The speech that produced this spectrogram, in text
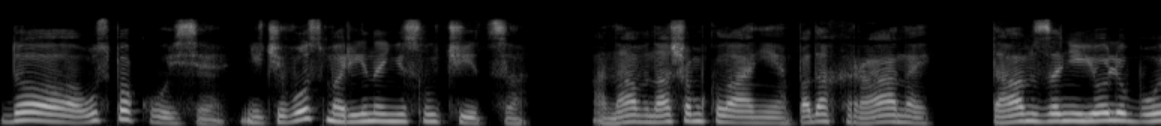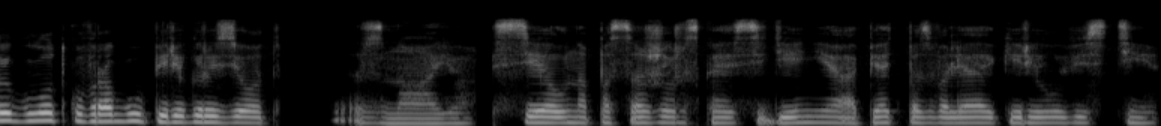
Да, успокойся, ничего с Мариной не случится. Она в нашем клане, под охраной. Там за нее любую глотку врагу перегрызет. Знаю. Сел на пассажирское сиденье, опять позволяя Кириллу вести.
